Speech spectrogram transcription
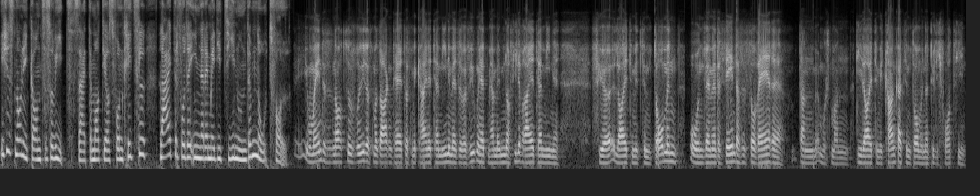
ist es noch nicht ganz so weit, sagt Matthias von Kitzel, Leiter der Inneren Medizin und dem Notfall soll? Im Moment ist es noch zu früh, dass man sagen täte, dass wir keine Termine mehr zur Verfügung hätten. Wir haben immer noch viele freie Termine für Leute mit Symptomen. Und wenn wir das sehen, dass es so wäre, dann muss man die Leute mit Krankheitssymptomen natürlich vorziehen.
